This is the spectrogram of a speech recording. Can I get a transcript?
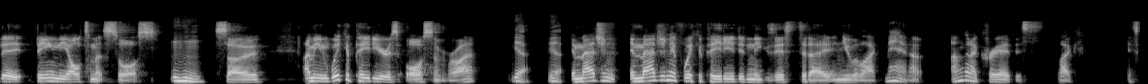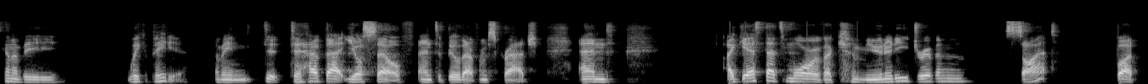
the being the ultimate source. Mm-hmm. So, I mean, Wikipedia is awesome, right? Yeah, yeah. Imagine imagine if Wikipedia didn't exist today, and you were like, man, I, I'm going to create this. Like, it's going to be Wikipedia. I mean, to, to have that yourself and to build that from scratch, and I guess that's more of a community driven site. but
